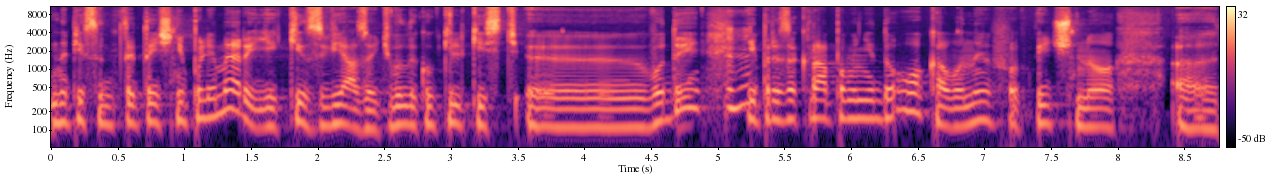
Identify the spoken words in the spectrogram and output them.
напівсинтетичні полімери, які зв'язують велику кількість е, води, і при закрапуванні до ока вони фактично е,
